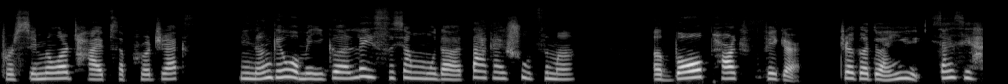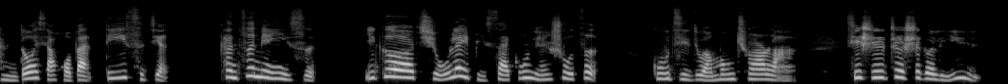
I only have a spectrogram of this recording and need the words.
For similar types of projects，你能给我们一个类似项目的大概数字吗？A ballpark figure 这个短语，相信很多小伙伴第一次见。看字面意思，一个球类比赛公园数字，估计就要蒙圈了。其实这是个俚语，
